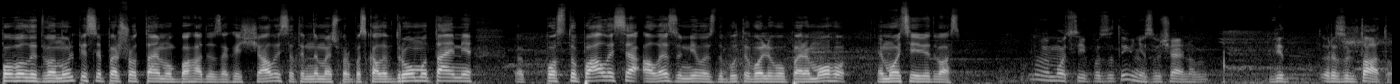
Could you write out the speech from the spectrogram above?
повели 2-0 після першого тайму. Багато захищалися, тим не менш пропускали в другому таймі. Поступалися, але зуміли здобути вольову перемогу. Емоції від вас. Ну, емоції позитивні, звичайно, від результату.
